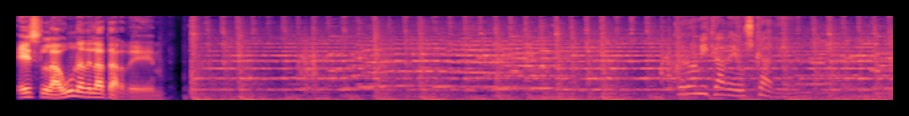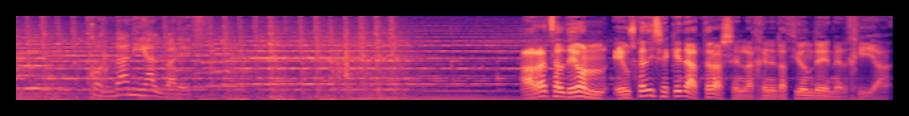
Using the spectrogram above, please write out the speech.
Es la una de la tarde. Crónica de Euskadi con Dani Álvarez. A Rachaldeón, Euskadi se queda atrás en la generación de energía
